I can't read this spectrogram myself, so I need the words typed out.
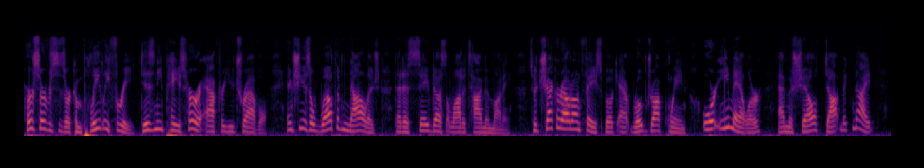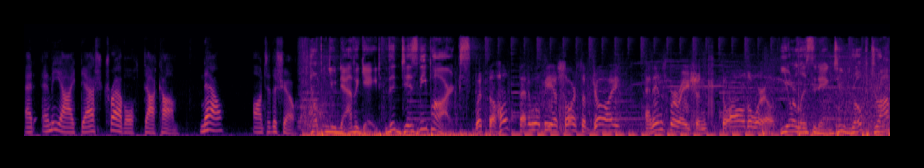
Her services are completely free. Disney pays her after you travel, and she has a wealth of knowledge that has saved us a lot of time and money. So check her out on Facebook at Rope Drop Queen or email her at michelle.mcknight at mei-travel.com. Now, on to the show. helping you navigate the Disney parks. with the hope that it will be a source of joy and inspiration to all the world. You're listening to Rope Drop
